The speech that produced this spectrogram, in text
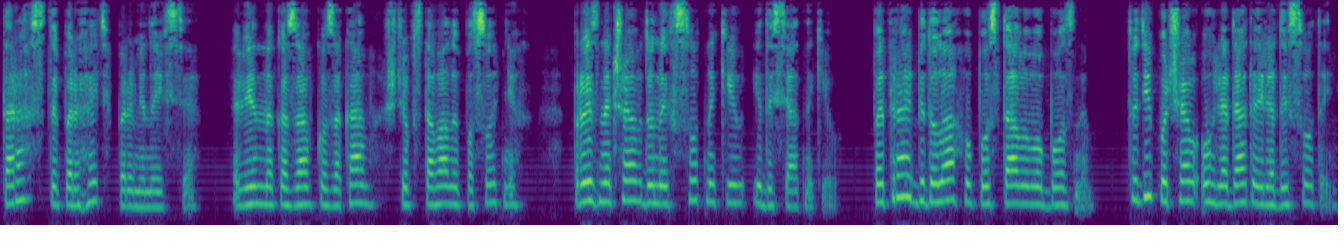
Тарас тепер геть перемінився. Він наказав козакам, щоб ставали по сотнях, призначав до них сотників і десятників. Петра бідолаху поставив обозним, тоді почав оглядати ряди сотень,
